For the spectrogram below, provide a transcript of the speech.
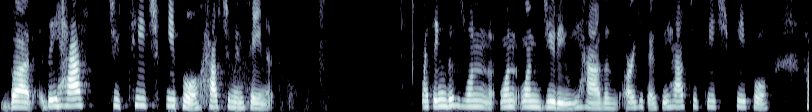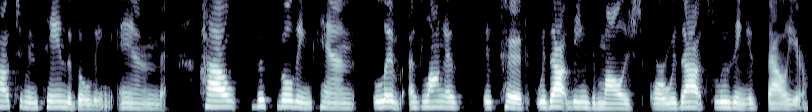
but they have to teach people how to maintain it. I think this is one one one duty we have as architects. We have to teach people how to maintain the building and how this building can live as long as it could without being demolished or without losing its value.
